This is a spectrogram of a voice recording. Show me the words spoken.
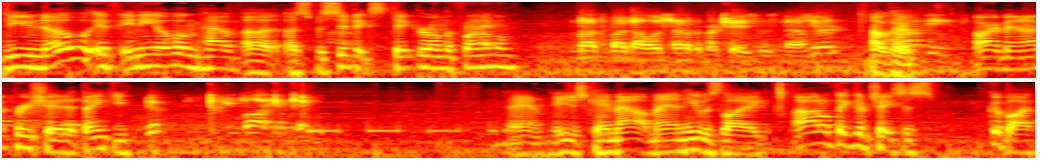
Do you know if any of them have a, a specific sticker on the front of them? Not to my knowledge, none of them are chases, no. Okay. All right, man. I appreciate it. Thank you. Yep. Damn, he just came out, man. He was like, I don't think they're chases. Goodbye.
